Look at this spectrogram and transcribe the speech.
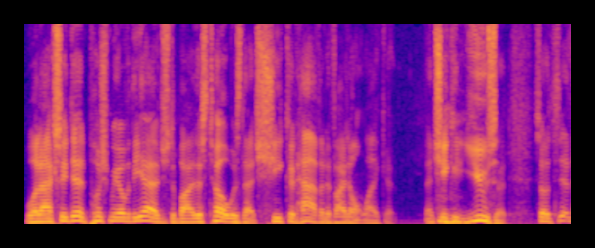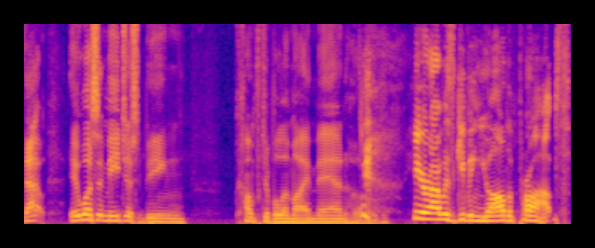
What actually did push me over the edge to buy this tote was that she could have it if I don't like it, and she could Mm-hmm. use it. So that it wasn't me just being comfortable in my manhood. Here I was giving you all the props.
